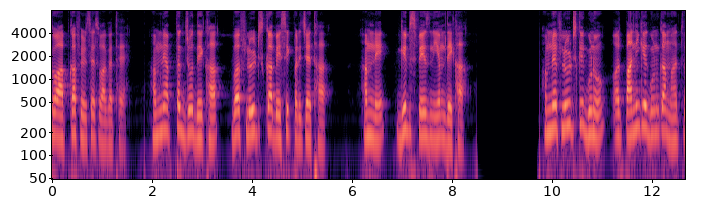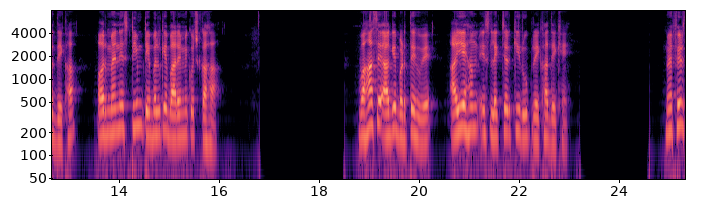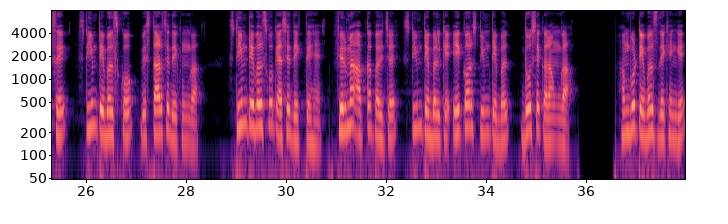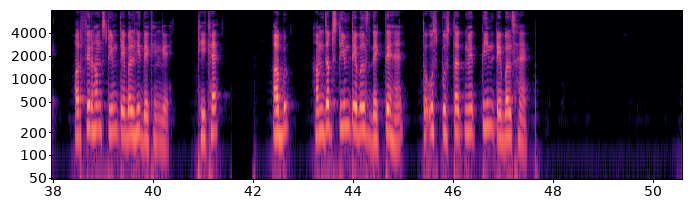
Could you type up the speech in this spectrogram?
तो आपका फिर से स्वागत है। हमने अब तक जो देखा, वह फ्लूइड्स का बेसिक परिचय था। हमने गिब्स फ़ेज़ नियम देखा। हमने फ्लूइड्स के गुणों और पानी के गुण का महत्व देखा और मैंने स्टीम टेबल के बारे में कुछ कहा। वहाँ से आगे बढ़ते हुए, आइए हम इस लेक्चर की रूपरेखा देखें। मैं फिर से स्टीम टेबल्स को विस्तार से देखूँगा। स्टीम टेबल्स को कैसे देखते हैं? फिर मैं आपका परिचय स्टीम टेबल के एक और स्टीम टेबल दो से कराऊँगा। हम वो टेबल्स देखेंगे और फिर हम स्टीम टेबल ही देखेंगे। ठीक है? अब हम जब स्टीम टेबल्स देखते हैं तो उस पुस्तक में तीन टेबल्स हैं।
